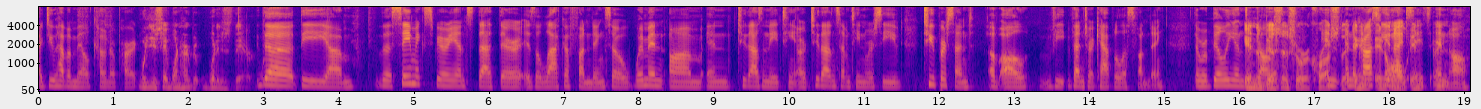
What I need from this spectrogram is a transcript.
I do have a male counterpart. When you say 100, what is there? The the um, the same experience that there is a lack of funding. So women um, in 2018 or 2017 received two percent of all v- venture capitalist funding. There were billions In of the dollars business or across in, the- and across in the all- United in- States in- in all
